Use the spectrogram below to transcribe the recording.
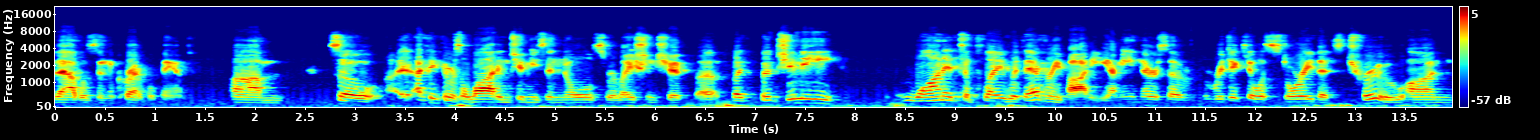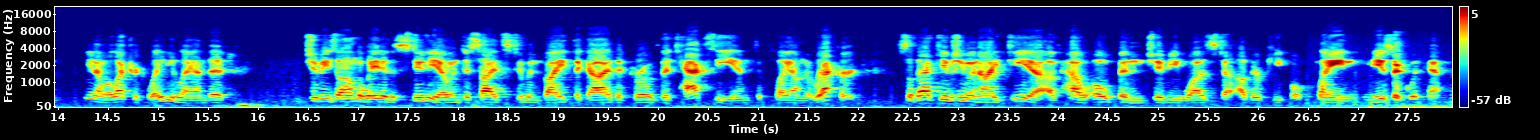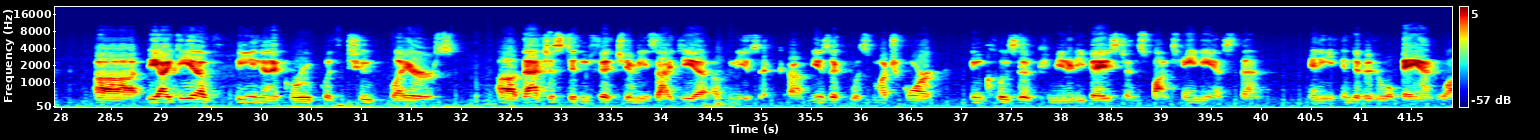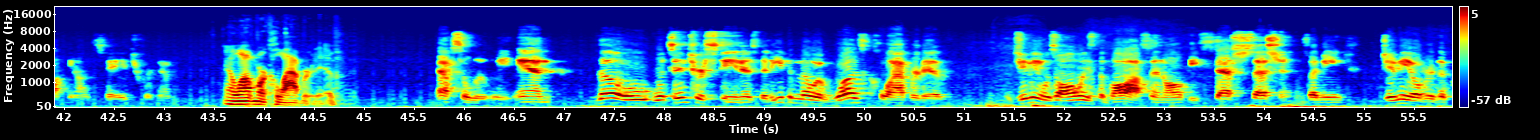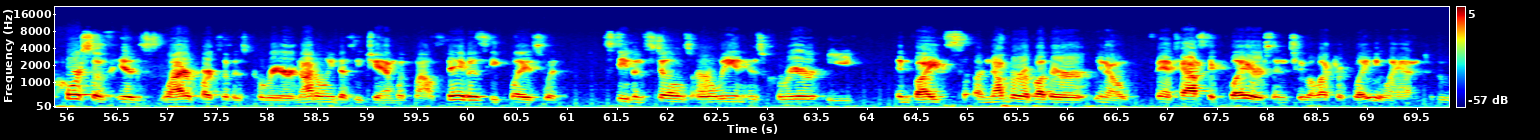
that was an incredible band. Um, so I, I, think there was a lot in Jimi's and Noel's relationship, uh, but but Jimi wanted to play with everybody. I mean, there's a ridiculous story that's true on you know Electric Ladyland that Jimi's on the way to the studio and decides to invite the guy that drove the taxi in to play on the record. So that gives you an idea of how open Jimi was to other people playing music with him. Uh, the idea of being in a group with two players, uh, that just didn't fit Jimi's idea of music. Uh, music was much more inclusive, community based, and spontaneous than any individual band walking on stage for him. And a lot more collaborative. Absolutely. And though what's interesting is that even though it was collaborative, Jimi was always the boss in all these sessions. I mean, Jimi, over the course of his latter parts of his career, not only does he jam with Miles Davis, he plays with Stephen Stills early in his career. He invites a number of other, you know, fantastic players into Electric Ladyland who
